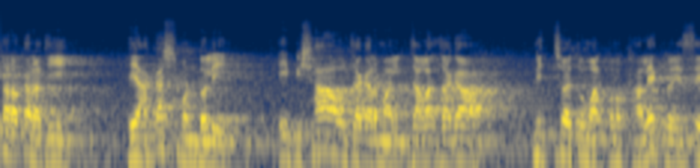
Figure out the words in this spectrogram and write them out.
তারকারাজি হে আকাশমণ্ডলী, এই বিশাল জায়গার মাল জ্বালা- জায়গা নিশ্চয় তোমার কোনো খালেক রয়েছে।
